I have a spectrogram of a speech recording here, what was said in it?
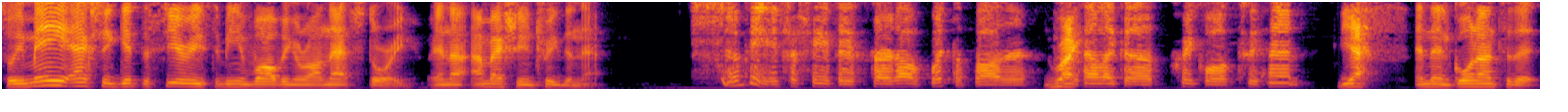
so he may actually get the series to be involving around that story, and I, am actually intrigued in that. It'd be interesting if they start off with the father, right? Kind of like a prequel to him. Yes, and then going on to the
